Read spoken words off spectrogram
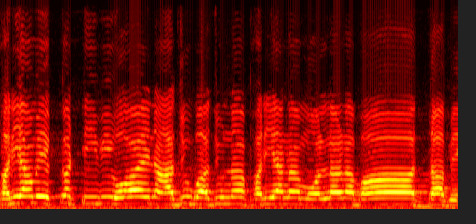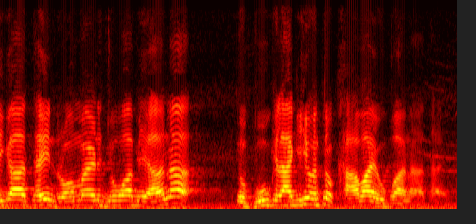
ફરિયામાં એક જ ટીવી હોય ને આજુબાજુના ફરિયાના મોહલ્લાના બધા ભેગા થઈને રામાયણ જોવા બે ને, તો ભૂખ લાગી હોય તો ખાવાય ઊભા ના થાય.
